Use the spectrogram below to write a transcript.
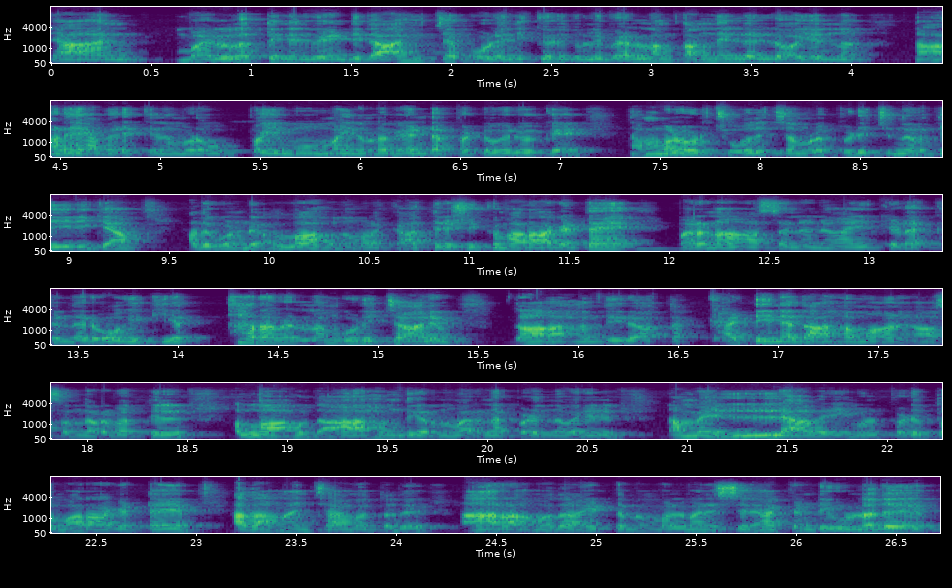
ഞാൻ വെള്ളത്തിന് വേണ്ടി ദാഹിച്ചപ്പോൾ എനിക്കൊരു തുള്ളി വെള്ളം തന്നില്ലല്ലോ എന്ന് നാളെ അവരൊക്കെ നമ്മുടെ ഉപ്പയും ഉമ്മയും നമ്മുടെ വേണ്ടപ്പെട്ടവരുമൊക്കെ നമ്മളോട് ചോദിച്ച് നമ്മളെ പിടിച്ചു നിർത്തിയിരിക്കാം. അതുകൊണ്ട് അള്ളാഹു നമ്മളെ കാത്തിരക്ഷിക്കുമാറാകട്ടെ. മരണാസനായി കിടക്കുന്ന രോഗിക്ക് എത്ര വെള്ളം കുടിച്ചാലും ദാഹം തീരാത്ത കഠിന ദാഹമാണ് ആ സന്ദർഭത്തിൽ. അള്ളാഹു ദാഹം തീർന്ന് മരണപ്പെടുന്നവരിൽ നമ്മെല്ലാവരെയും ഉൾപ്പെടുത്തുമാറാകട്ടെ. അതാണ് അഞ്ചാമത്തത്. ആറാമതായിട്ട് നമ്മൾ മനസ്സിലാക്കേണ്ടിയുള്ളത്.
